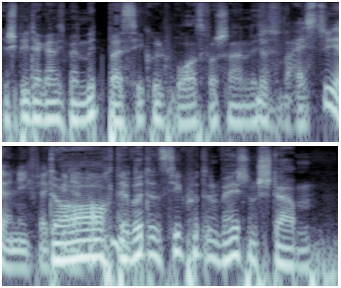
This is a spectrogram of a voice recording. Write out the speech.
der spielt ja gar nicht mehr mit bei Secret Wars wahrscheinlich. Das weißt du ja nicht. Vielleicht doch, der wird in Secret Invasion sterben.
